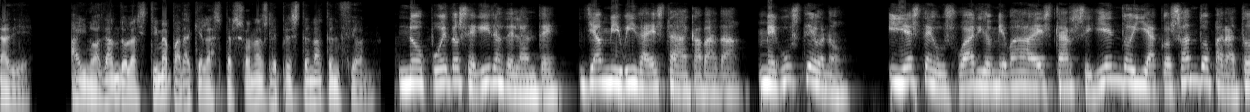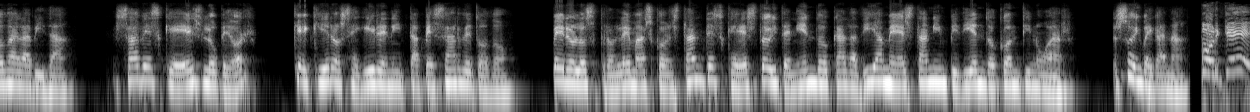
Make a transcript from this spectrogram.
Nadie. Ahí no dando lástima para que las personas le presten atención. No puedo seguir adelante, ya mi vida está acabada, me guste o no. Y este usuario me va a estar siguiendo y acosando para toda la vida. ¿Sabes qué es lo peor? Que quiero seguir en IT a pesar de todo. Pero los problemas constantes que estoy teniendo cada día me están impidiendo continuar. Soy vegana. ¿Por qué?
